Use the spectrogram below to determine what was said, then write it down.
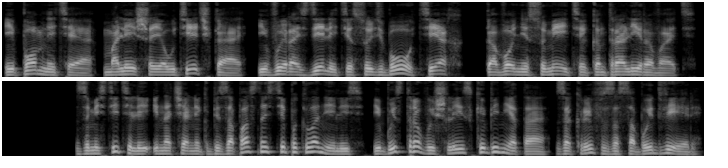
И помните, малейшая утечка, и вы разделите судьбу тех, кого не сумеете контролировать». Заместители и начальник безопасности поклонились и быстро вышли из кабинета, закрыв за собой дверь.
